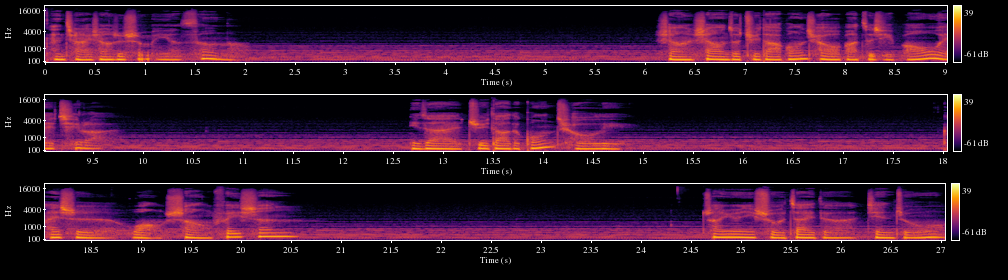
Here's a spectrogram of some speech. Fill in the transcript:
看起来像是什么颜色呢？想象这巨大光球把自己包围起来。你在巨大的光球里开始往上飞升，穿越你所在的建筑物，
